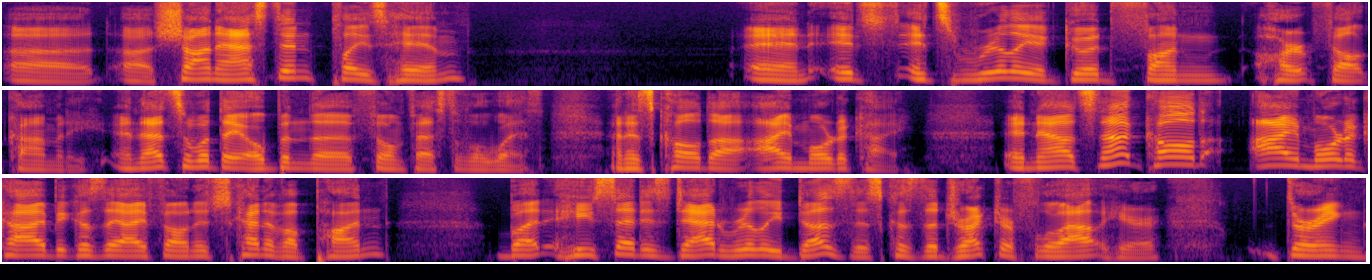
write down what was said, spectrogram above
uh, uh, Sean Astin plays him and it's it's really a good fun heartfelt comedy. And that's what they opened the film festival with. And it's called uh, iMordecai. And now it's not called iMordecai because the iphone it's kind of a pun. But he said his dad really does this because the director flew out here during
